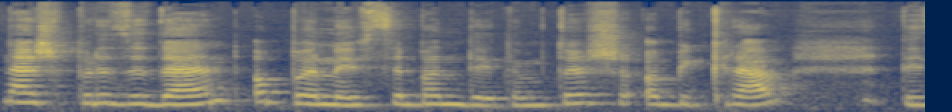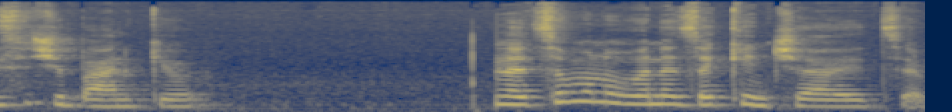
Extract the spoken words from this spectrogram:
Наш президент опинився бандитом, що обікрав тисячі банків. На цьому новини закінчаються.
